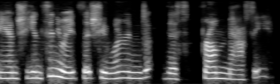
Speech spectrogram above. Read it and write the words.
and she insinuates that she learned this from Massie.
